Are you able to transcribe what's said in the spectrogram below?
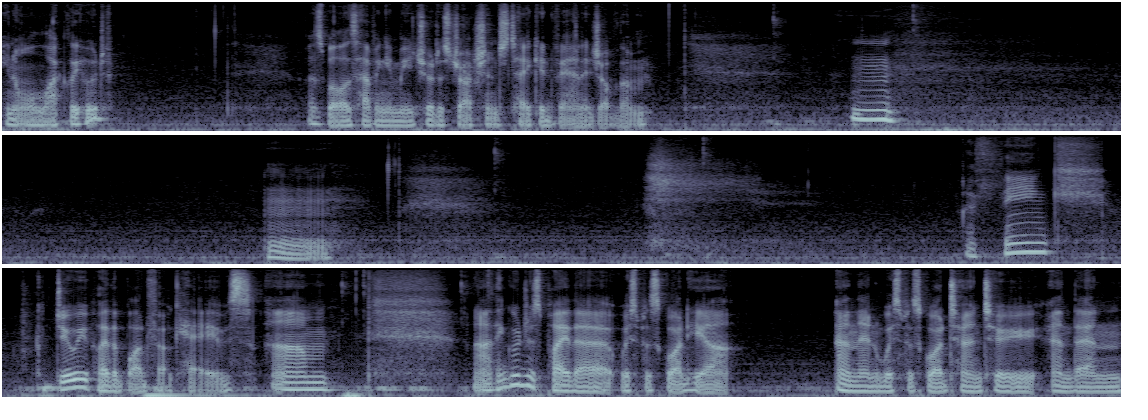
in all likelihood, as well as having a mutual destruction to take advantage of them. Hmm. Hmm. I think. Do we play the Bloodfell Caves? Um, no, I think we'll just play the Whisper Squad here, and then Whisper Squad turn two, and then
